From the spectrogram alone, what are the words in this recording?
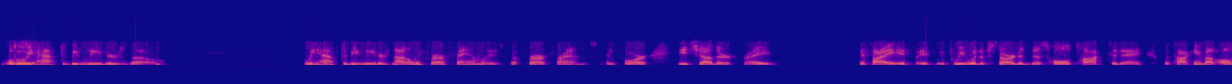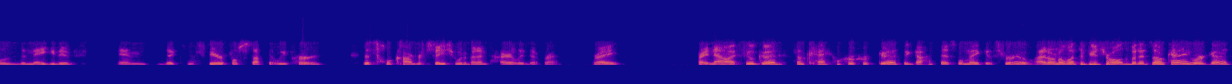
Well, we have to be leaders, though we have to be leaders, not only for our families, but for our friends and for each other, right? If I if, if, if we would have started this whole talk today with talking about all of the negative and the, the fearful stuff that we've heard, this whole conversation would have been entirely different, right? Right now, I feel good. Okay, we're, we're good. We got this. We'll make it through. I don't know what the future holds, but it's okay. We're good.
